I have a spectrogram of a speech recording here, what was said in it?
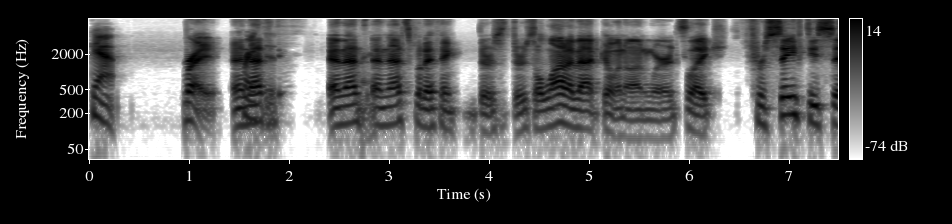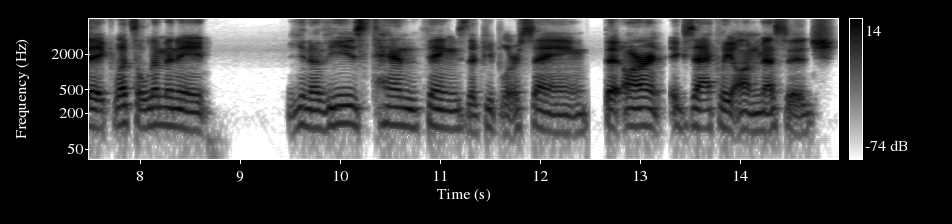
gap. right and that's crisis. And that's and that's what i think there's there's a lot of that going on where it's like for safety's sake let's eliminate you know these 10 things that people are saying that aren't exactly on message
